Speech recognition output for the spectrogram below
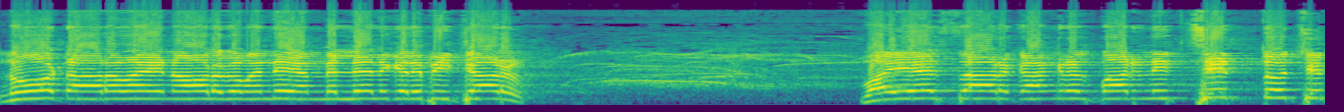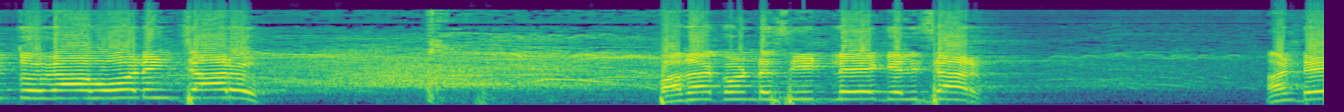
నూట అరవై నాలుగు మంది ఎమ్మెల్యేలు గెలిపించారు. వైఎస్ఆర్ కాంగ్రెస్ పార్టీని చిత్తు చిత్తుగా ఓడించారు. పదకొండు సీట్లే గెలిచారు. అంటే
